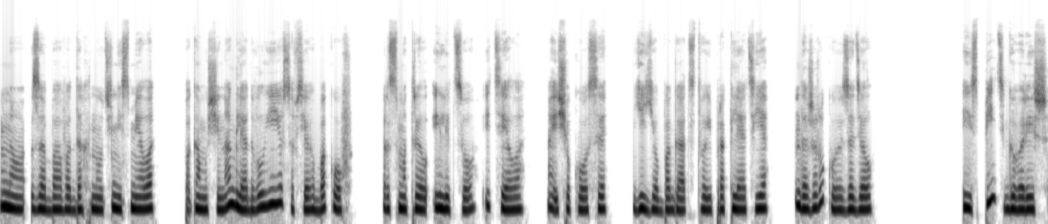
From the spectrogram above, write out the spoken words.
Но забава дохнуть не смела, пока мужчина оглядывал ее со всех боков. Рассмотрел и лицо, и тело, а еще косы, ее богатство и проклятие. Даже рукой задел. «И спить, говоришь?»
